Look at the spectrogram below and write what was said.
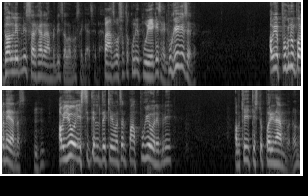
दलले पनि सरकार राम्ररी चलाउन सकेका छैन। पाँच वर्ष त कुनै पुगेकै छैन। पुगेकै छैन। अब यो पुग्नु पर्ने हेर्नुहोस् अब यो स्थितिले त के भन्छन् पुग्यो भने पनि अब केही त्यस्तो परिणाम भनौँ न।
